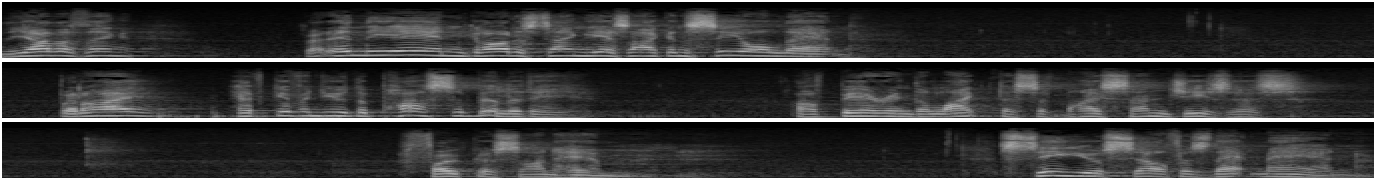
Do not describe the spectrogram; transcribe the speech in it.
the other thing. But in the end, God is saying, Yes, I can see all that. But I have given you the possibility of bearing the likeness of my son Jesus. Focus on him. See yourself as that man.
